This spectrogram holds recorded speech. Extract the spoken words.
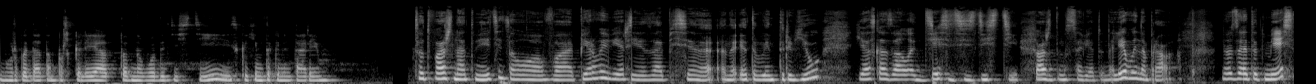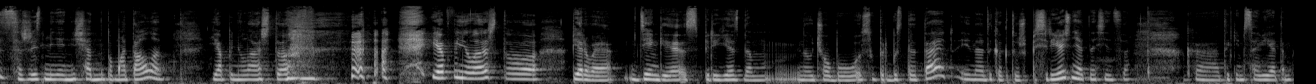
Может быть, да, там по шкале от 1 до 10 и с каким-то комментарием. Тут важно отметить, что в первой версии записи этого интервью я сказала 10 из 10 каждому совету, налево и направо. Но за этот месяц жизнь меня нещадно помотала. Я поняла, что Я поняла, что первое, деньги с переездом на учебу супер быстро тают, и надо как-то уже посерьезнее относиться к таким советам.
